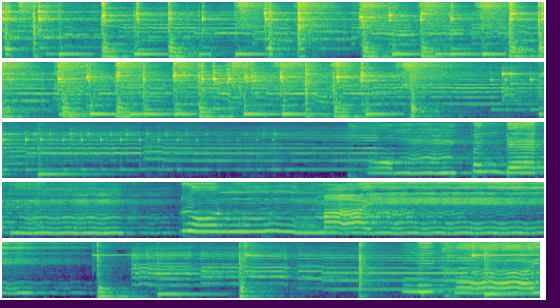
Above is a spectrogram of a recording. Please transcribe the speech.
ผมเป็นเด็กรุ่นใหม่ ไม่เคย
